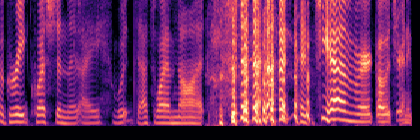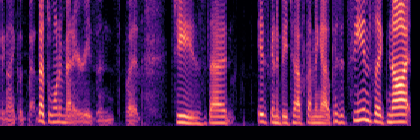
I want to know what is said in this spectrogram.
a great question that I would. That's why I'm not a GM or a coach or anything like that. That's one of many reasons. But, geez, that is going to be tough coming out because it seems like not.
